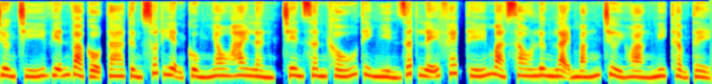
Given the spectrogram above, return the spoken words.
Trương Chí Viễn và cậu ta từng xuất hiện cùng nhau hai lần, trên sân khấu thì nhìn rất lễ phép thế mà sau lưng lại mắng chửi Hoàng Ni thậm tệ.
